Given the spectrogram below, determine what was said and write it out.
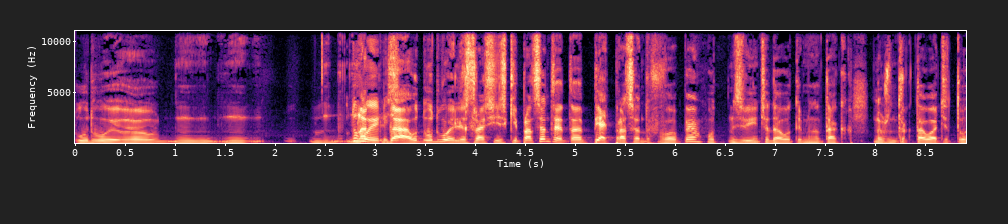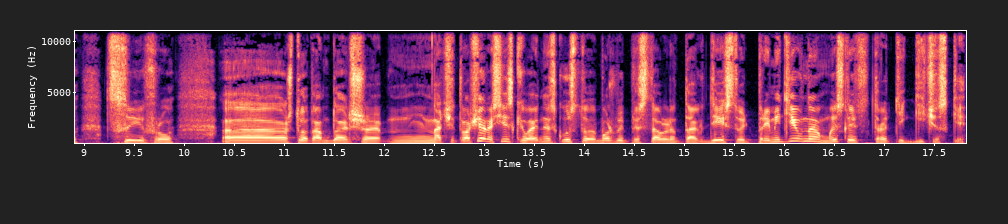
удвоилось Удвоились. Да, удвоились российские проценты. Это 5% ВВП. Вот, извините, да, вот именно так нужно трактовать эту цифру. А, что там дальше? Значит, вообще российское военное искусство может быть представлено так. Действовать примитивно, мыслить стратегически.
